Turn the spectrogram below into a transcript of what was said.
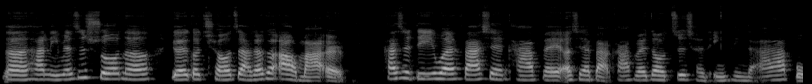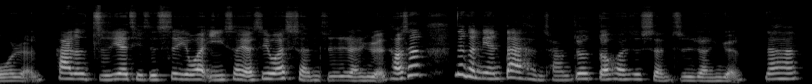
那它里面是说呢，有一个酋长叫做奥马尔，他是第一位发现咖啡，而且把咖啡豆制成饮品的阿拉伯人。他的职业其实是一位医生，也是一位神职人员，好像那个年代很长就都会是神职人员。那他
